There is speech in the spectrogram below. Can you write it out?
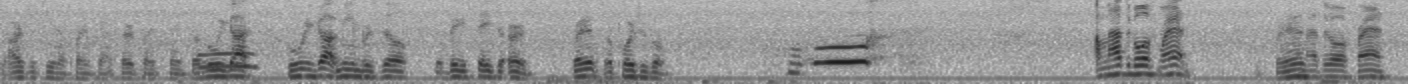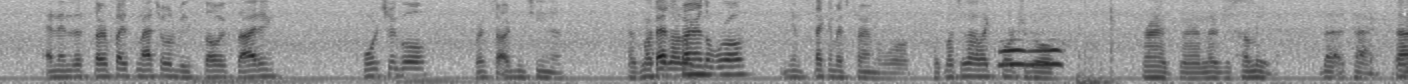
and Argentina playing for that third place thing. So who we got? Who we got? Me and Brazil, the biggest stage of Earth. France or Portugal? I'm gonna have to go with France. I'm France. gonna have to go with France. And then this third place matchup would be so exciting. Portugal versus Argentina. As much Best as I player like, in the world against second best player in the world. as much as I like Portugal, France, man, they're just I mean, that attack. That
